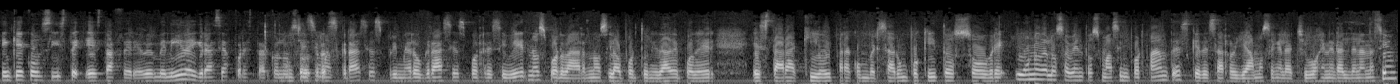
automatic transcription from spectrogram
en qué consiste esta feria. Bienvenida y gracias por estar con nosotros. Muchísimas gracias. Primero, gracias por recibirnos, por darnos la oportunidad de poder estar aquí hoy para conversar un poquito sobre uno de los eventos más importantes que desarrollamos en el Archivo General de la Nación,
